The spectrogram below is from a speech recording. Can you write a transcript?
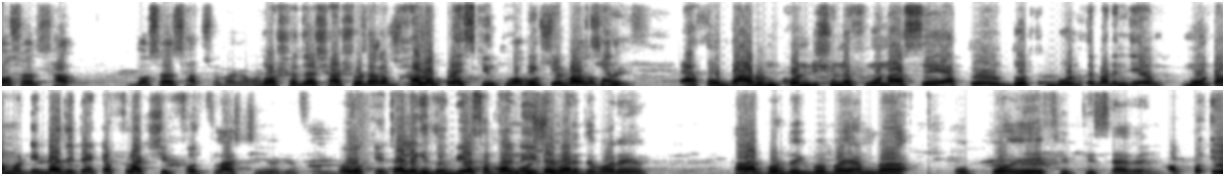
দশ হাজার সাত দশ হাজার সাতশো টাকা দশ হাজার সাতশো টাকা। ভালো প্রাইস কিন্তু দেখতে পাচ্ছেন? এত দারুণ কন্ডিশনে ফোন আছে এত বলতে পারেন যে মোটামুটি বাজেটে একটা flagship phone plastic phone okay চাইলে কিন্তু বিয়াস আপনারা নিতে পারেন। পারেন তারপর দেখব ভাই আমরা fifty seven A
